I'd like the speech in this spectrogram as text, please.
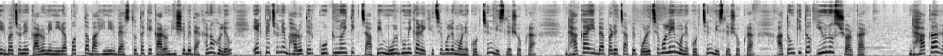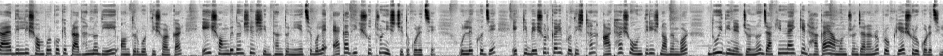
নির্বাচনের কারণে নিরাপত্তা বাহিনীর ব্যস্ততাকে কারণ হিসেবে দেখানো হলেও, এর পেছনে ভারতের কূটনৈতিক চাপই মূল ভূমিকা রেখেছে বলে মনে করছেন বিশ্লেষকরা। ঢাকা এই ব্যাপারে চাপে পড়েছে বলেই মনে করছেন বিশ্লেষকরা। আতঙ্কিত ইউনুস সরকার। ঢাকার রায়াদিল্লি সম্পর্ককে প্রাধান্য দিয়েই অন্তর্বর্তী সরকার এই সংবেদনশীল সিদ্ধান্ত নিয়েছে বলে একাধিক সূত্র নিশ্চিত করেছে। উল্লেখ্য যে, একটি বেসরকারি প্রতিষ্ঠান আঠাশ নভেম্বর দুই দিনের জন্য জাকির নাইককে ঢাকায় আমন্ত্রণ জানানোর প্রক্রিয়া শুরু করেছিল।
